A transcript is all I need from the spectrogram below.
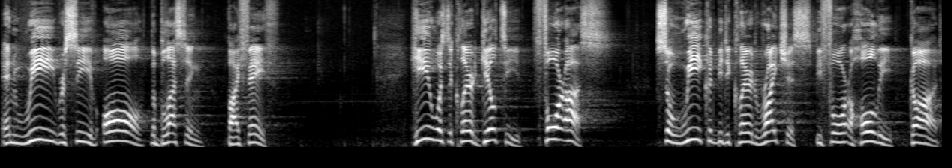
and we receive all the blessing by faith. He was declared guilty for us, so we could be declared righteous before a holy God.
